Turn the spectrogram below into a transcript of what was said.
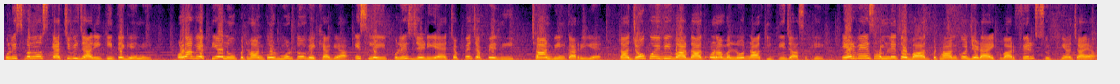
ਪੁਲਿਸ ਵੱਲੋਂ ਸਕੈਚ ਵੀ ਜਾਰੀ ਕੀਤੇ ਗਏ ਨੇ। ਉਹਨਾਂ ਵਿਅਕਤੀਆਂ ਨੂੰ ਪਠਾਨਕੋਟ ਮੁੜ ਤੋਂ ਵੇਖਿਆ ਗਿਆ। ਇਸ ਲਈ ਪੁਲਿਸ ਜਿਹੜੀ ਹੈ ਚੱਪੇ ਚੱਪੇ ਦੀ ਛਾਣਬੀਨ ਕਰ ਰਹੀ ਹੈ। ਤਾਂ ਜੋ ਕੋਈ ਵੀ ਵਾਰਦਾਤ ਉਹਨਾਂ ਵੱਲੋਂ ਨਾ ਕੀਤੀ ਜਾ ਸਕੇ। 에ਅਰਵੇਜ਼ ਹਮਲੇ ਤੋਂ ਬਾਅਦ ਪਠਾਨਕੋਟ ਜਿਹੜਾ ਹੈ ਇੱਕ ਵਾਰ ਫਿਰ ਸੁਰਖੀਆਂ 'ਚ ਆਇਆ।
